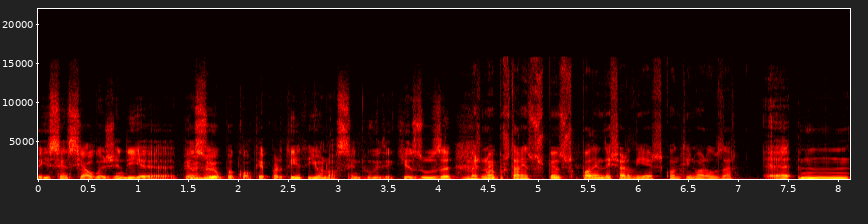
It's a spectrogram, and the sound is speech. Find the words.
essencial hoje em dia, penso uhum. eu, para qualquer partido, e o nosso, sem dúvida, que as usa. Mas não é por estarem suspensos que podem deixar de as continuar a usar? Uh,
